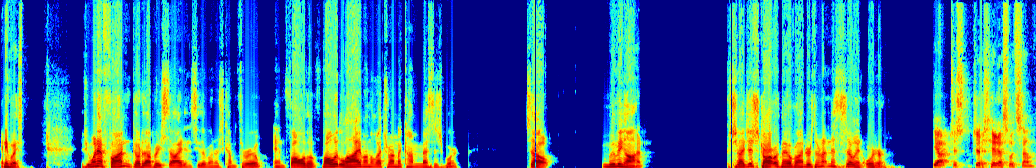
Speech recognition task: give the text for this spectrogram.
anyways, if you want to have fun, go to the Upper East Side and see the runners come through and follow the follow it live on the Let's Run.com message board. So, moving on should I just start with my over unders? They're not necessarily in order. Yeah, just just hit us with some.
